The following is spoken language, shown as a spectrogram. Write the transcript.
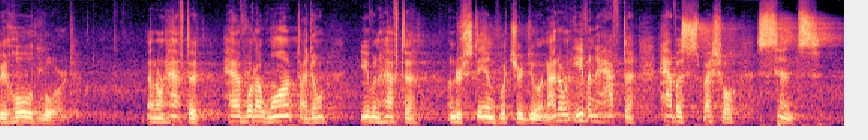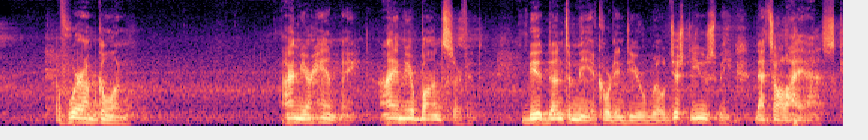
Behold, Lord. I don't have to have what I want. I don't even have to understand what you're doing. I don't even have to have a special sense of where I'm going. I'm your handmaid. I am your bondservant. Be it done to me according to your will. Just use me. That's all I ask.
